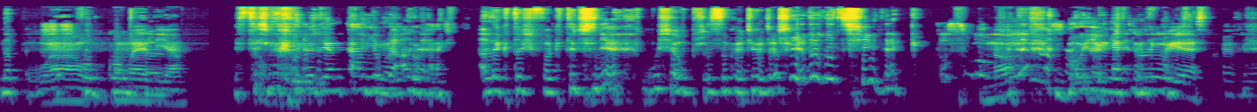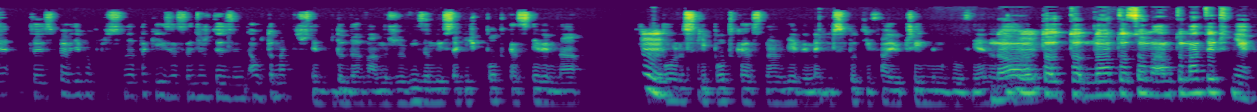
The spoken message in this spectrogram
No, Wow, komedia. Jesteśmy komediantami, moi ale- ale ktoś faktycznie musiał przesłuchać chociaż jeden odcinek. Dosłownie. No, Boi mnie to. gratuluję. Pewnie, to jest pewnie po prostu na takiej zasadzie, że to jest automatycznie dodawane, że widzą jest jakiś podcast, nie wiem, na Hmm. polski podcast na, nie wiem, jakimś Spotify'u czy innym głównie. No Mhm. to, to, no, to są automatycznie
